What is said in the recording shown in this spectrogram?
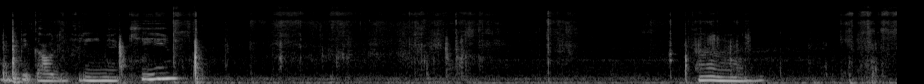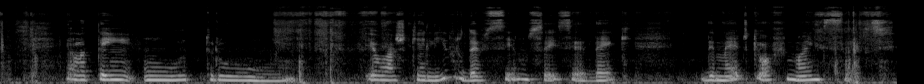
Vamos pegar o livrinho aqui. Ela tem um outro, eu acho que é livro, deve ser, não sei se é deck, The Magic of Mindset.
